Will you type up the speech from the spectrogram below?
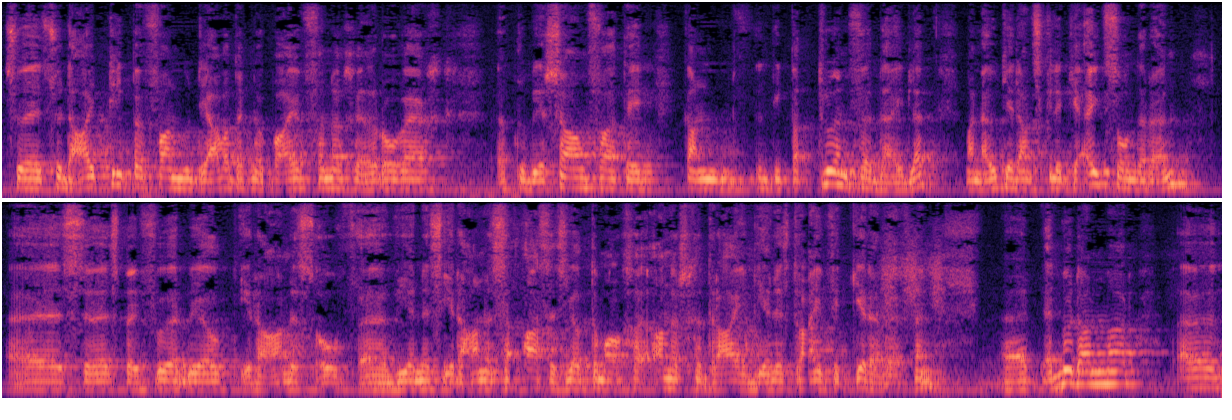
So so daai tipe van model wat ek nou baie vinnig en rowweg uh, probeer saamvat het kan die patroon verduidelik, maar nou het jy dan skielik die uitsondering, uh soos byvoorbeeld Uranus of uh, Venus. Uranus se as is heeltemal ge anders gedraai en Venus draai in verkeerde rigting. Uh dit moet dan maar uh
